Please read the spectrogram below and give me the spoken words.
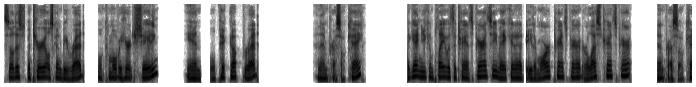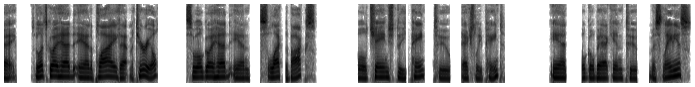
So this material is going to be red. We'll come over here to Shading and we'll pick up red and then press OK. Again, you can play with the transparency, making it either more transparent or less transparent, and press OK. So let's go ahead and apply that material. So we'll go ahead and select the box. We'll change the paint to actually paint. And we'll go back into miscellaneous.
